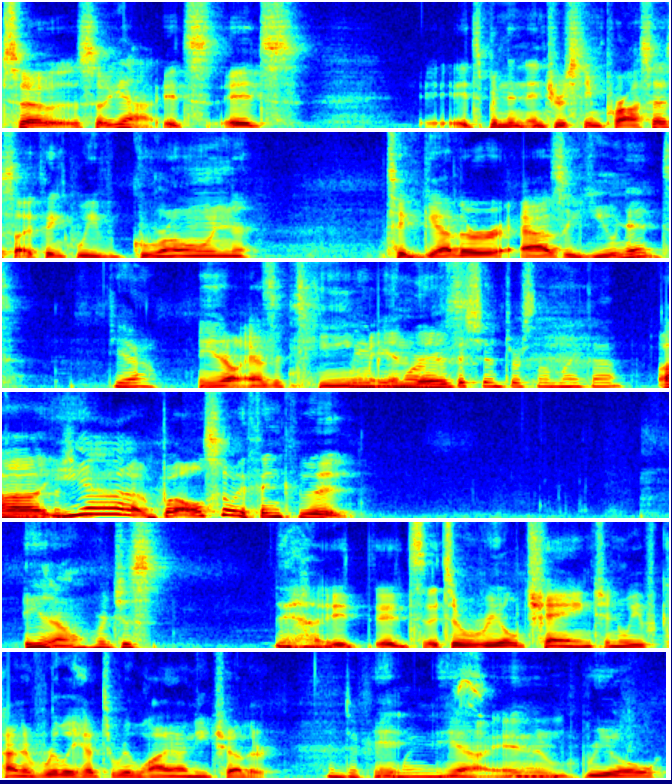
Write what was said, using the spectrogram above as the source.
so so yeah, it's it's it's been an interesting process. I think we've grown together as a unit, Yeah, you know, as a team maybe in more this. efficient or something like that. Uh, yeah, but also I think that you know we're just yeah, it, it's it's a real change, and we've kind of really had to rely on each other. in different i- ways. yeah, in a real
